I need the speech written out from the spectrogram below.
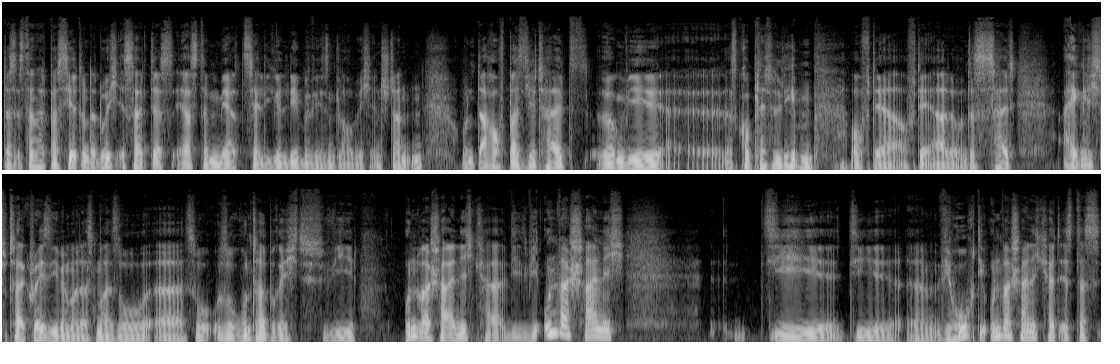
das ist dann halt passiert. Und dadurch ist halt das erste mehrzellige Lebewesen, glaube ich, entstanden. Und darauf basiert halt irgendwie äh, das komplette Leben auf der, auf der Erde. Und das ist halt eigentlich total crazy, wenn man das mal so, äh, so, so runterbricht, wie unwahrscheinlich, wie unwahrscheinlich die, die, äh, wie hoch die Unwahrscheinlichkeit ist, dass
